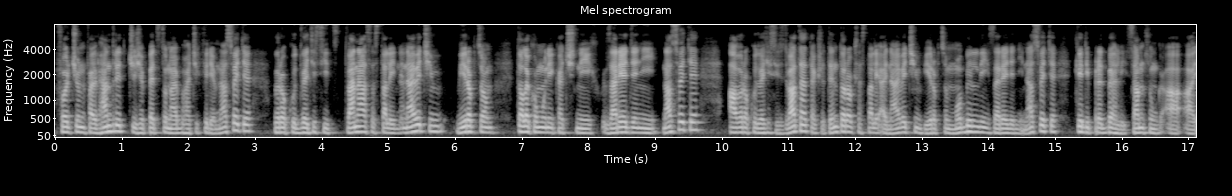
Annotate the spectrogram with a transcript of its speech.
Fortune 500, čiže 500 najbohatších firiem na svete. V roku 2012 sa stali najväčším výrobcom telekomunikačných zariadení na svete a v roku 2020, takže tento rok sa stali aj najväčším výrobcom mobilných zariadení na svete, kedy predbehli Samsung a aj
